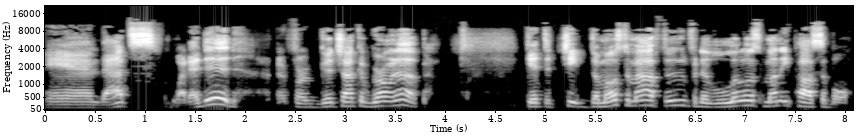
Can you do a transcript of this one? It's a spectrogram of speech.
And that's what I did for a good chunk of growing up. Get the cheap, the most amount of food for the littlest money possible.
